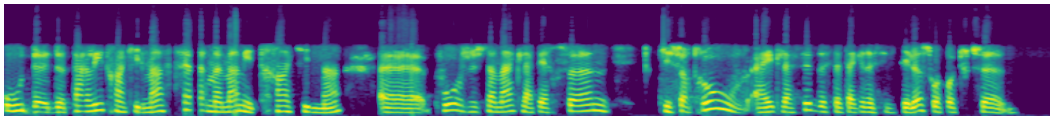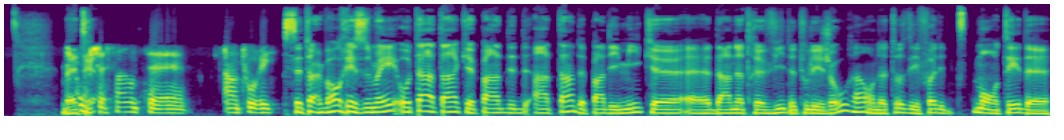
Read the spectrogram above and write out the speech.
ou de, de, parler tranquillement, fermement, mais tranquillement, euh, pour justement que la personne qui se retrouve à être la cible de cette agressivité-là soit pas toute seule. Ben, ou se sente euh, entouré. C'est un bon résumé, autant en tant que en temps de pandémie que euh, dans notre vie de tous les jours. Hein. On a tous des fois des petites montées de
